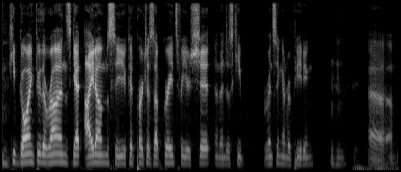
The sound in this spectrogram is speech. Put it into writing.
keep going through the runs, get items so you could purchase upgrades for your shit, and then just keep rinsing and repeating. Mm-hmm. Um,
